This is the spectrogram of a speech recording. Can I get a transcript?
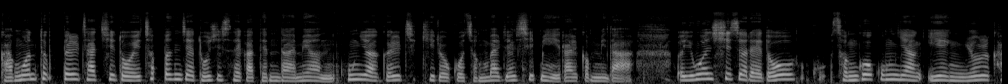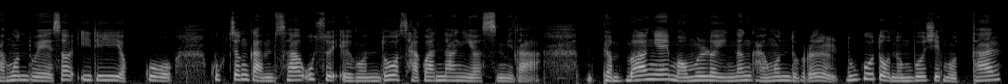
강원특별자치도의 첫 번째 도지사가 된다면 공약을 지키려고 정말 열심히 일할 겁니다. 의원 시절에도 고- 선거 공약 이행률 강원도에서 1위였고 국정감사 우수 의원도 사관왕이었습니다. 변방에 머물러 있는 강원도를 누구도 넘보지 못할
